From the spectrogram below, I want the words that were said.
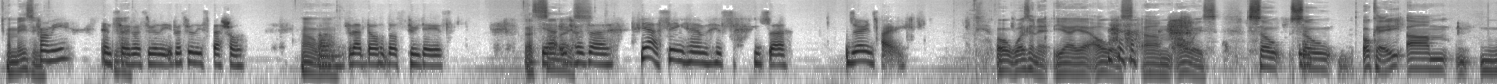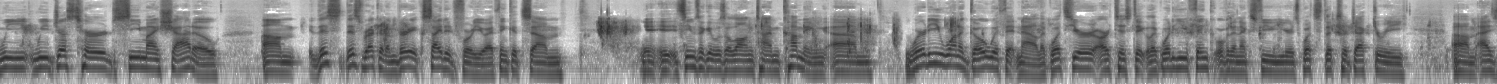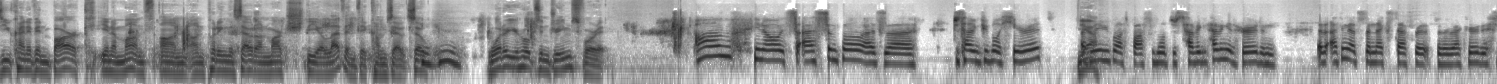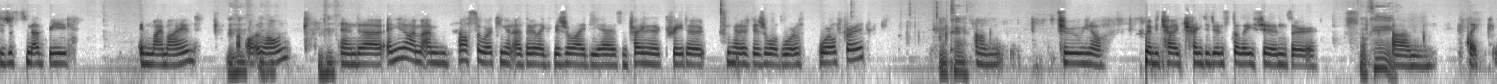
amazing. for me, and so Yeah. it was really it was really special. Oh wow, Um, so that those those three days, that's yeah, so nice. it was uh yeah, seeing him is is uh it's very inspiring. Oh, wasn't it? Yeah, yeah, always, um, always. So, so okay. Um, we we just heard "See My Shadow." Um, this this record, I'm very excited for you. I think it's um, it, it seems like it was a long time coming. Um, where do you want to go with it now? Like, what's your artistic? Like, what do you think over the next few years? What's the trajectory um, as you kind of embark in a month on on putting this out on March the 11th? It comes out. So, Mm-hmm. what are your hopes and dreams for it? Um, you know, it's as simple as uh, just having people hear it, Yeah. as many people as possible, just having having it heard, and and I think that's the next step for for the record is just to not be in my mind Mhm, a- alone, and uh, and you know, I'm I'm also working on other like visual ideas. And trying to create a some kind of visual world world for it. Okay. um, through you know maybe trying trying to do installations or Okay. um, like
